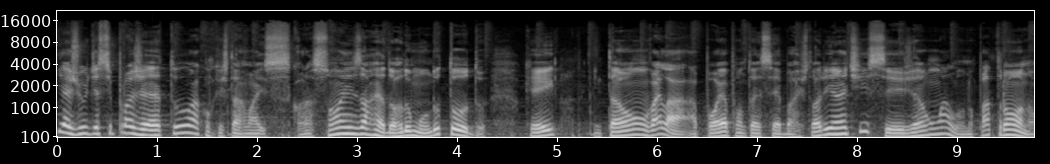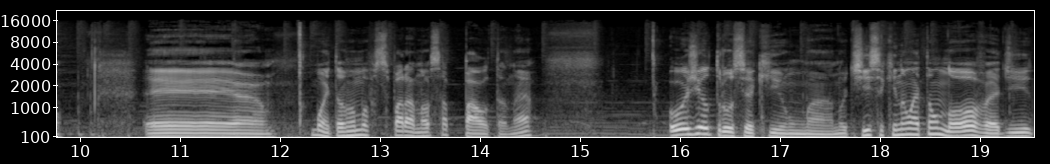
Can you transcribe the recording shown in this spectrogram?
e ajude esse projeto a conquistar mais corações ao redor do mundo todo, ok? Então vai lá, apoia.se barra historiante e seja um aluno patrono. É... Bom, então vamos para a nossa pauta, né? Hoje eu trouxe aqui uma notícia que não é tão nova, é de,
